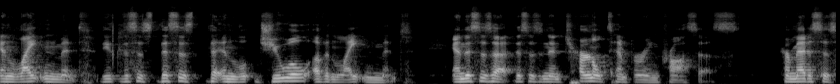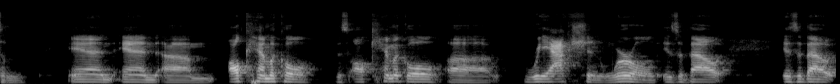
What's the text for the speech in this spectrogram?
enlightenment. This is this is the en- jewel of enlightenment, and this is a this is an internal tempering process, hermeticism, and and um, alchemical. This alchemical uh, reaction world is about is about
